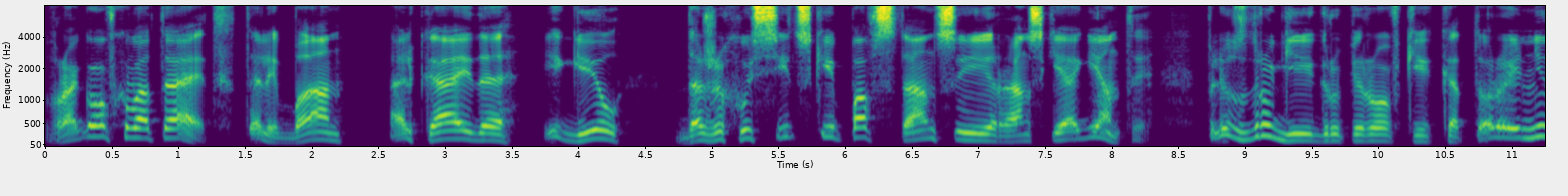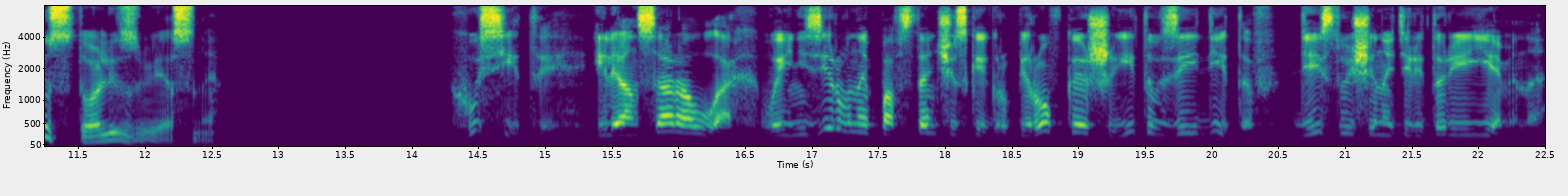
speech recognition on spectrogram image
Врагов хватает. Талибан, Аль-Каида, ИГИЛ — даже хуситские повстанцы и иранские агенты, плюс другие группировки, которые не столь известны. Хуситы или Ансар Аллах – военизированная повстанческая группировка шиитов-зейдитов, действующая на территории Йемена.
